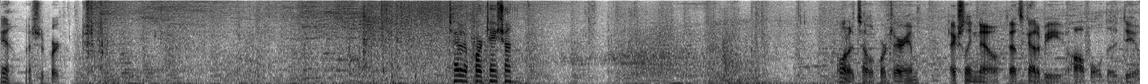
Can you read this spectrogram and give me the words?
Yeah, that should work. Teleportation. I want a teleportarium. Actually, no. That's got to be awful to do.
